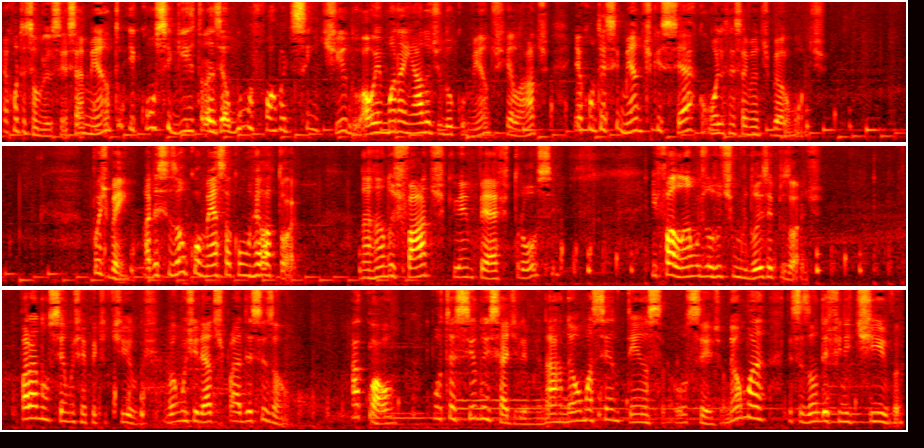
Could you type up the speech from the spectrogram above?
que aconteceram no licenciamento e conseguir trazer alguma forma de sentido ao emaranhado de documentos, relatos e acontecimentos que cercam o licenciamento de Belo Monte. Pois bem, a decisão começa com um relatório, narrando os fatos que o MPF trouxe e falamos nos últimos dois episódios. Para não sermos repetitivos, vamos diretos para a decisão, a qual, por ter sido em sede liminar, não é uma sentença, ou seja, não é uma decisão definitiva,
